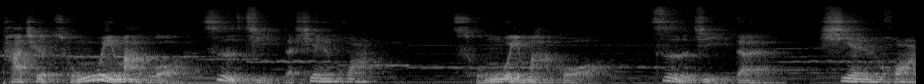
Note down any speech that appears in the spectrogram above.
她却从未骂过自己的鲜花从未骂过自己的鲜花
